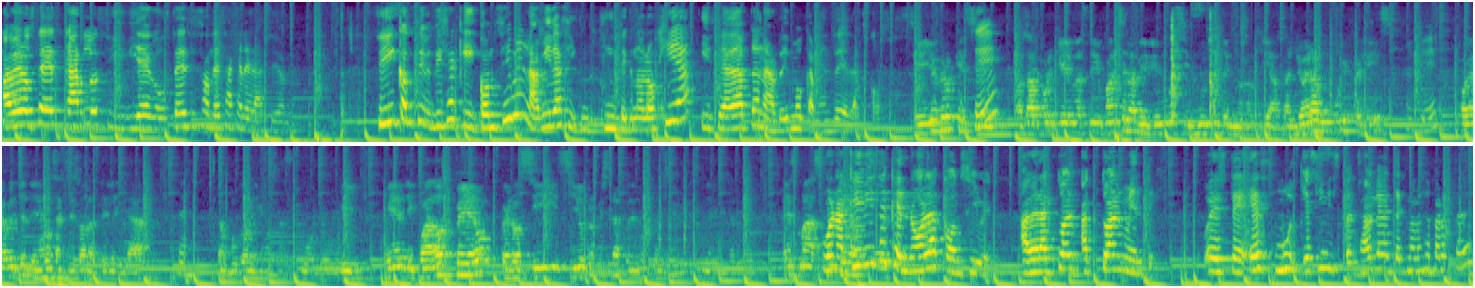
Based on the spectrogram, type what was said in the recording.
a ver, ustedes, Carlos y Diego, ustedes sí son de esa generación. Sí, dice aquí, conciben la vida sin, sin tecnología y se adaptan al ritmo cambiante de las cosas. Sí, yo creo que sí. ¿Sí? O sea, porque nuestra infancia la vivimos sin mucha tecnología. O sea, yo era muy feliz. Obviamente teníamos acceso a la tele ya. Tampoco veníamos así como muy, muy anticuados, pero, pero sí, sí, yo creo que sí la podemos conseguir sin el internet. Es más. Bueno, aquí dice que no la conciben. A ver, actual, actualmente, este, ¿es, muy, ¿es indispensable la tecnología para ustedes?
